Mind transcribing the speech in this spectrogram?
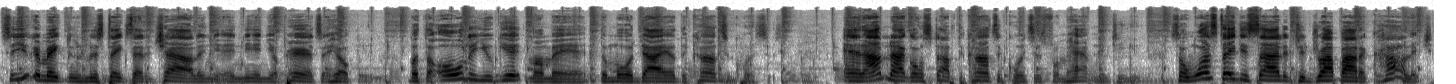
So you can make the mistakes as a child, and, and then your parents will help you. But the older you get, my man, the more dire the consequences. And I'm not going to stop the consequences from happening to you. So once they decided to drop out of college,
